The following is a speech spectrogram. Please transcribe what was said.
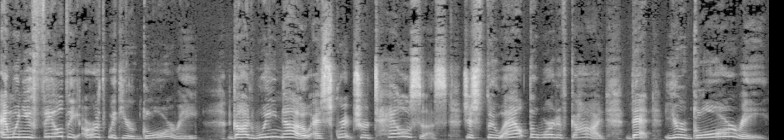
And when you fill the earth with your glory, God, we know, as Scripture tells us, just throughout the Word of God, that your glory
